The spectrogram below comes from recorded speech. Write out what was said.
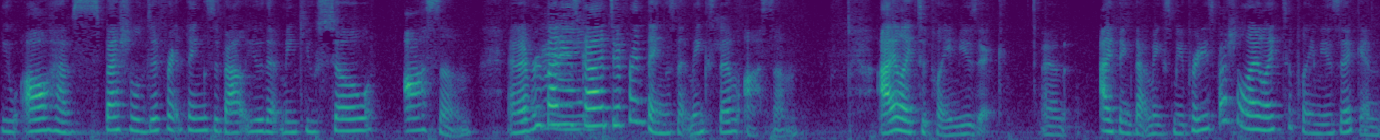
You all have special, different things about you that make you so awesome. And everybody's mm. got different things that makes them awesome. I like to play music, and I think that makes me pretty special. I like to play music, and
